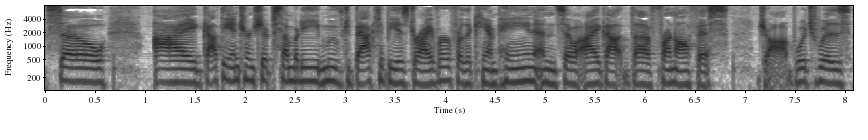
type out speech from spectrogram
so I got the internship. Somebody moved back to be his driver for the campaign, and so I got the front office job, which was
